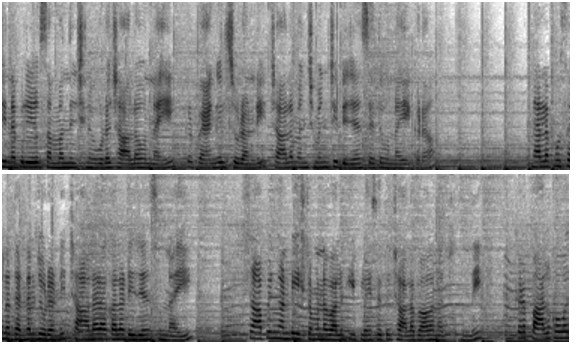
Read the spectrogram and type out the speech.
చిన్నపిల్లలకు సంబంధించినవి కూడా చాలా ఉన్నాయి. ఇక్కడ బ్యాంగిల్స్ చూడండి. చాలా మంచి మంచి డిజైన్స్ అయితే ఉన్నాయి ఇక్కడ. నల్లపూసల దండలు చూడండి. చాలా రకాల డిజైన్స్ ఉన్నాయి. షాపింగ్ అంటే ఇష్టం ఉన్న వాళ్ళకి ఈ ప్లేస్ అయితే చాలా బాగా నచ్చుతుంది. ఇక్కడ పాలకోవా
